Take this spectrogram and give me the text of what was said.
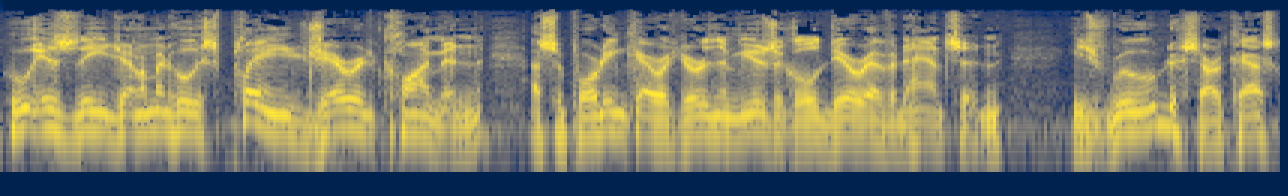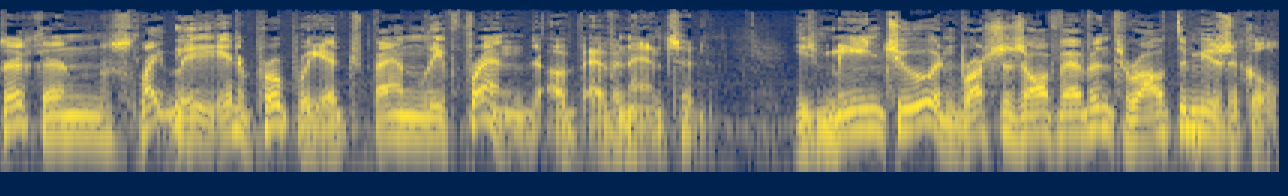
who is the gentleman who is playing Jared Kleinman, a supporting character in the musical Dear Evan Hansen. He's rude, sarcastic, and slightly inappropriate family friend of Evan Hansen. He's mean to and brushes off Evan throughout the musical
